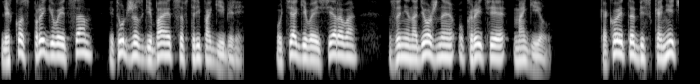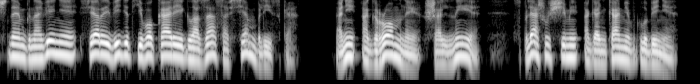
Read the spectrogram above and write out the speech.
легко спрыгивает сам и тут же сгибается в три погибели утягивая Серого за ненадежное укрытие могил. Какое-то бесконечное мгновение Серый видит его карие глаза совсем близко. Они огромные, шальные, с пляшущими огоньками в глубине.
